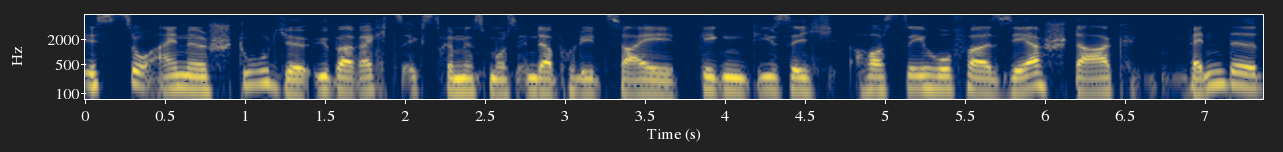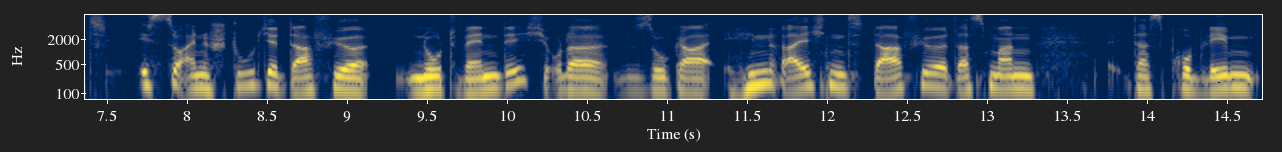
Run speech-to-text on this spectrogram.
Ist so eine Studie über Rechtsextremismus in der Polizei, gegen die sich Horst Seehofer sehr stark wendet, ist so eine Studie dafür notwendig oder sogar hinreichend dafür, dass man das Problem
